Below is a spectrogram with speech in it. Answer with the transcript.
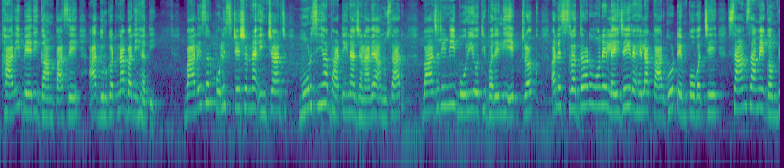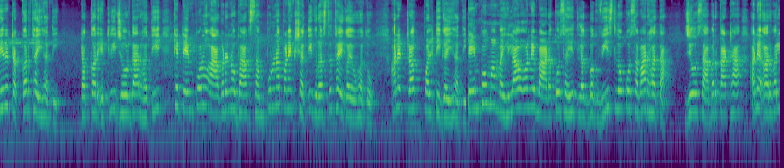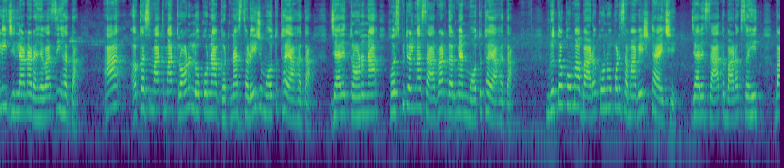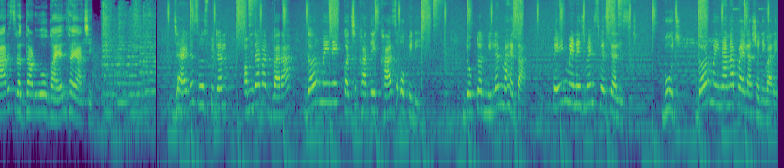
ખારીબેરી ગામ પાસે આ દુર્ઘટના બની હતી. બાલેસર પોલીસ સ્ટેશનના ઇન્ચાર્જ મૂળસિંહ ભાટીના જણાવ્યા અનુસાર, બાજરીની બોરીઓથી ભરેલી એક ટ્રક અને શ્રદ્ધાળુઓને લઈ જઈ રહેલા કાર્ગો ટેમ્પો વચ્ચે સામસામે ગંભીર ટક્કર થઈ હતી. ટક્કર એટલી જોરદાર હતી કે ટેમ્પોનો આગળનો ભાગ સંપૂર્ણપણે ક્ષતિગ્રસ્ત થઈ ગયો હતો અને ટ્રક પલટી ગઈ હતી. ટેમ્પોમાં મહિલાઓ અને બાળકો સહિત લગભગ વીસ લોકો સવાર હતા, જેઓ સાબરકાંઠા અને અરવલ્લી જિલ્લાના રહેવાસી હતા. આ અકસ્માતમાં ત્રણ લોકોના ઘટના સ્થળે જ મોત થયા હતા, જ્યારે ત્રણના હોસ્પિટલમાં સારવાર દરમિયાન મોત થયા હતા. મૃતકોમાં બાળકોનો પણ સમાવેશ થાય છે, જ્યારે સાત બાળક સહિત બાર શ્રદ્ધાળુઓ ઘાયલ થયા છે. ઝાયડસ હોસ્પિટલ અમદાવાદ દ્વારા દર મહિને કચ્છ ખાતે ખાસ OPD. Doctor Milan Mehta, pain management specialist. Bhuj, દર મહિનાના પહેલા શનિવારે.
